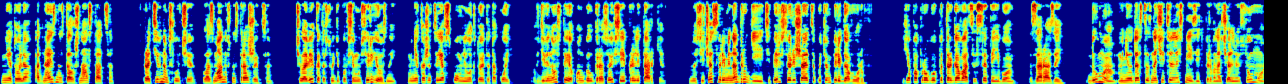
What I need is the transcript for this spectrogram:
«Нет, Оля, одна из нас должна остаться. В противном случае Лазманов насторожится. Человек это, судя по всему, серьезный. Мне кажется, я вспомнила, кто это такой. В 90-е он был грозой всей пролетарки. Но сейчас времена другие, теперь все решается путем переговоров. Я попробую поторговаться с этой его заразой. Думаю, мне удастся значительно снизить первоначальную сумму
